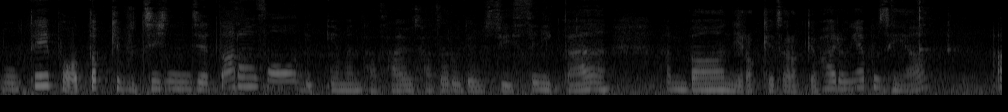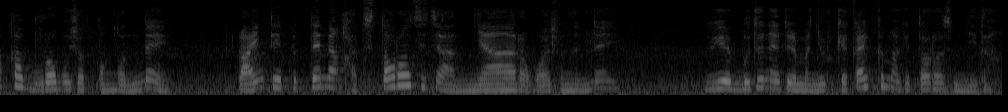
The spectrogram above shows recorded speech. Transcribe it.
뭐 테이프 어떻게 붙이시는지에 따라서 느낌은 다 자유자재로 낼 수 있으니까 한번 이렇게 저렇게 활용해 보세요. 아까 물어보셨던 건데 라인 테이프 떼면 같이 떨어지지 않냐라고 하셨는데 위에 묻은 애들만 이렇게 깔끔하게 떨어집니다.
